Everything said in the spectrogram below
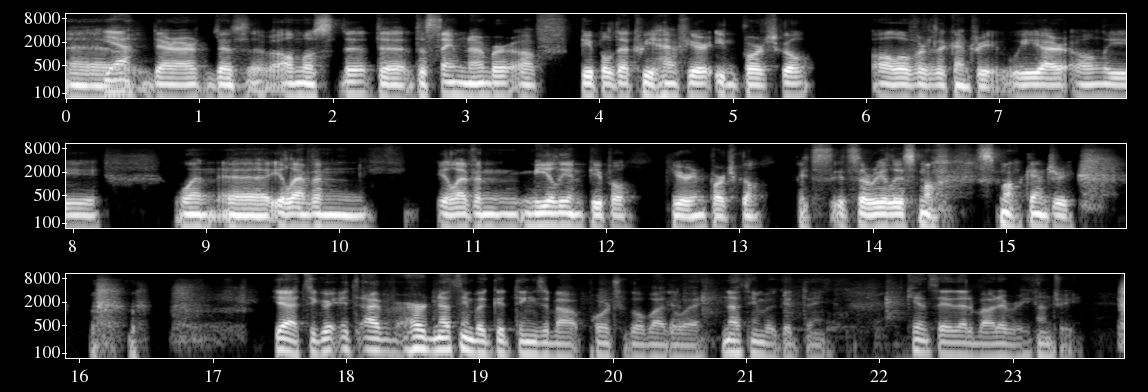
Uh, yeah, there are there's almost the, the the same number of people that we have here in Portugal, all over the country. We are only one 11 11 million people here in Portugal. It's it's a really small small country. yeah, it's a great. It's, I've heard nothing but good things about Portugal. By the way, nothing but good things. Can't say that about every country.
